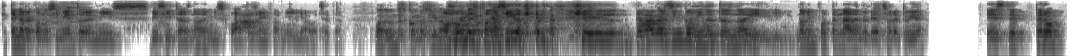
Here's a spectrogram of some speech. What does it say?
que tenga reconocimiento de mis visitas, ¿no? De mis cuates, de mi familia, o etcétera. O de un desconocido. O un desconocido que, que te va a ver cinco minutos, ¿no? Y no le importa nada en realidad sobre tu vida. Este, pero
